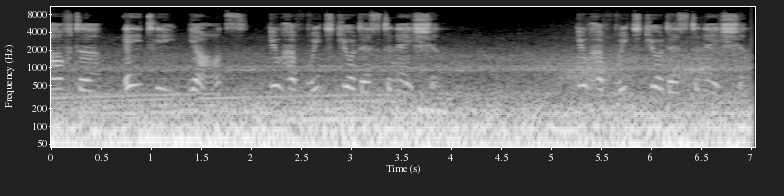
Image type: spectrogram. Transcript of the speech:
After 80 yards, you have reached your destination. You have reached your destination.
